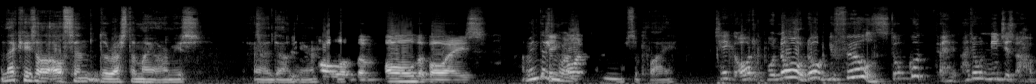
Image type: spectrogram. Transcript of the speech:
In that case, I'll, I'll send the rest of my armies uh, down here. All of them, all the boys. I mean, there's Take more on- supply. Take odd. well, No, no, you fools! Don't go. I don't need you. oh.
